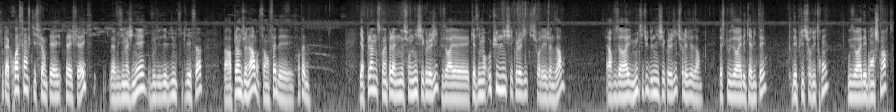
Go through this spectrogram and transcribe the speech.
toute la croissance qui se fait en périphérique. Bah, vous imaginez, vous multipliez ça par plein de jeunes arbres, ça en fait des centaines. Il y a plein de ce qu'on appelle la notion de niche écologique. Vous n'aurez quasiment aucune niche écologique sur les jeunes arbres, alors vous aurez une multitude de niches écologiques sur les vieux arbres. Parce que vous aurez des cavités, des plis sur du tronc, vous aurez des branches mortes,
